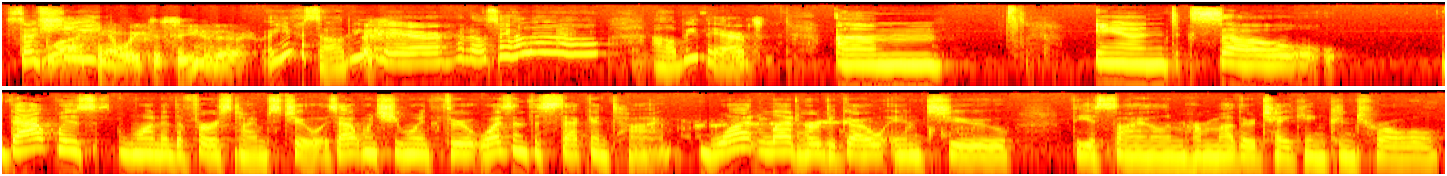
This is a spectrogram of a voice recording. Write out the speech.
So well, she. I can't wait to see you there. Oh, yes, I'll be there, and I'll say hello. I'll be there. Um, and so that was one of the first times too. Is that when she went through? It wasn't the second time. What led her to go into the asylum? Her mother taking control.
